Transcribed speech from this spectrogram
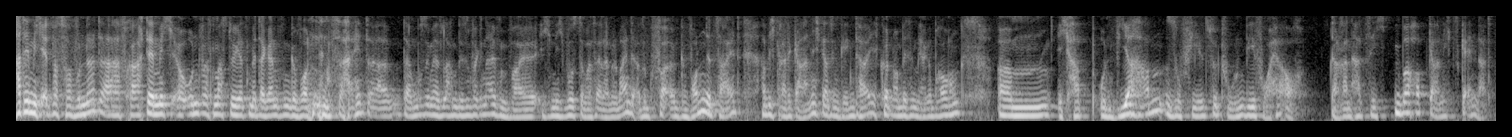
hatte mich etwas verwundert. Da fragt er mich, äh, und was machst du jetzt mit der ganzen gewonnenen Zeit? Da, muss ich mir das Lachen ein bisschen verkneifen, weil ich nicht wusste, was er damit meinte. Also gewonnene Zeit habe ich gerade gar nicht, ganz im Gegenteil. Ich könnte noch ein bisschen mehr gebrauchen. Ähm, ich habe und wir haben so viel zu tun wie vorher auch. Daran hat sich überhaupt gar nichts geändert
